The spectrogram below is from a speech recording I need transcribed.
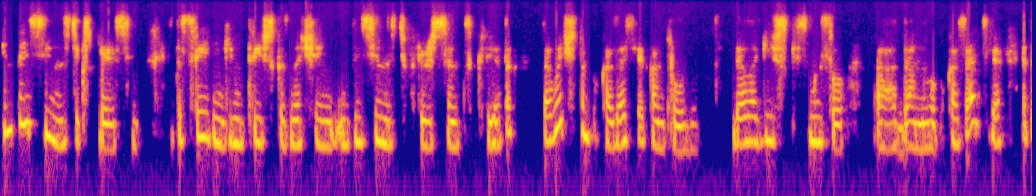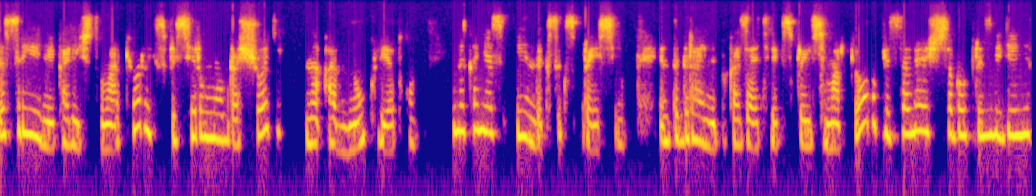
интенсивность экспрессии. Это среднее геометрическое значение интенсивности флуоресценции клеток за вычетом показателя контроля. Биологический смысл э, данного показателя – это среднее количество маркера, экспрессированного в расчете на одну клетку. И, наконец, индекс экспрессии – интегральный показатель экспрессии маркера, представляющий собой произведение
